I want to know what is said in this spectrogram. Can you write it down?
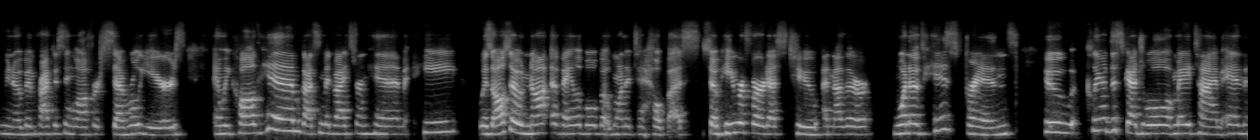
you know, been practicing law for several years. And we called him, got some advice from him. He was also not available, but wanted to help us. So he referred us to another one of his friends who cleared the schedule, made time. And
